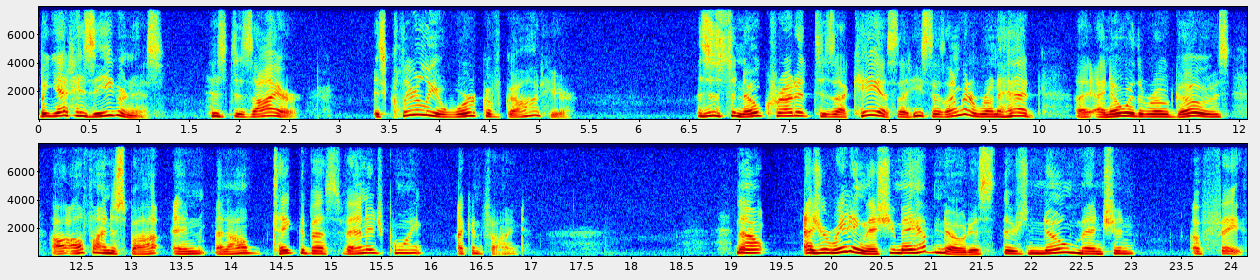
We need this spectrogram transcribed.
But yet, his eagerness, his desire, is clearly a work of God here. This is to no credit to Zacchaeus that he says, I'm going to run ahead. I, I know where the road goes. I'll, I'll, find a spot and, and I'll take the best vantage point I can find. Now, as you're reading this, you may have noticed there's no mention of faith.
